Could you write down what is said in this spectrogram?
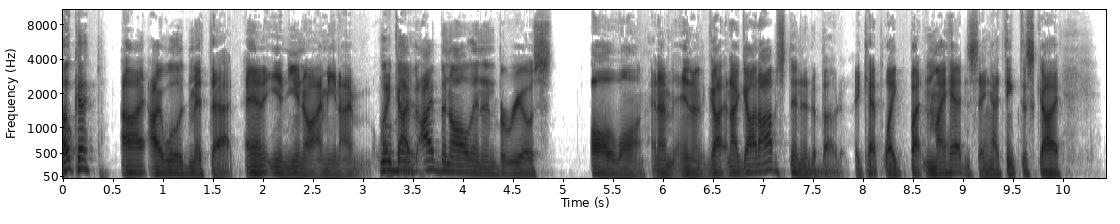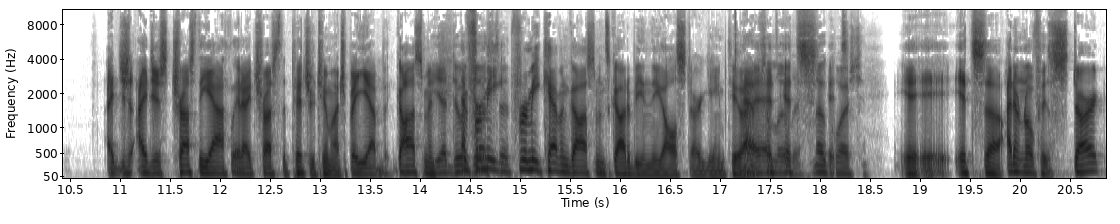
Okay. I, I will admit that, and you know, I mean, I'm like I've, I've been all in in Berrios all along, and I'm and I got and I got obstinate about it. I kept like butting my head and saying, "I think this guy." I just I just trust the athlete. I trust the pitcher too much. But yeah, but Gausman. Yeah, and for me, to... for me, Kevin Gausman's got to be in the All Star game too. Absolutely, I, it's, no it's, question. It, it's uh, I don't know if he'll start.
